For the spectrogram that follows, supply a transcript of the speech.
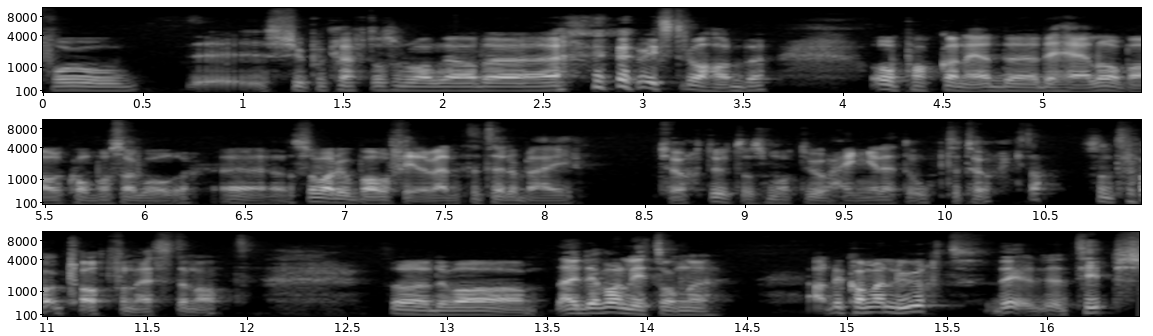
får jo eh, superkrefter som du aldri hadde visst du hadde, og pakka ned det hele og bare komme oss av gårde. Eh, Så var det jo bare å vente til det ble tørt ut, og så måtte vi jo henge dette opp til tørk, da, sånn at det var klart for neste natt. Så det var, nei, det var litt sånn, eh, ja, det kan være lurt, det, tips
